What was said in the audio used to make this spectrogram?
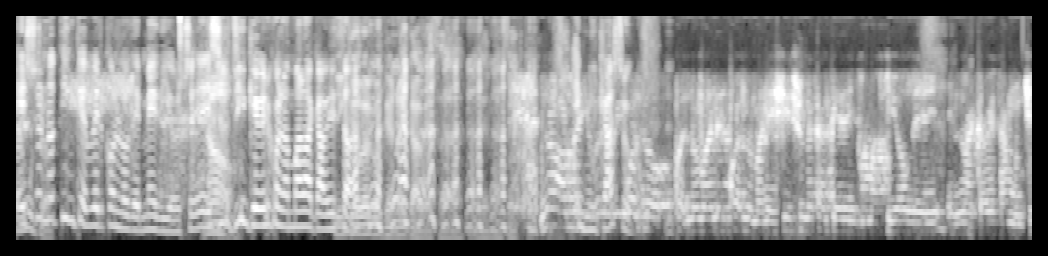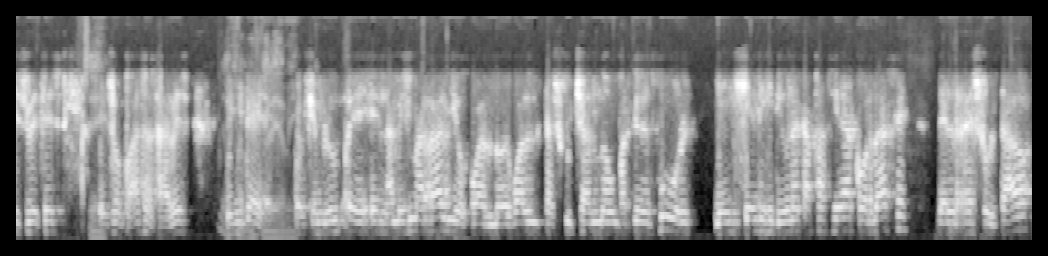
eso no tiene que ver con lo de medios, ¿eh? eso tiene que ver con la mala cabeza. Tiene que ver con que no hay cabeza. no, hombre, en mi caso. Cuando, cuando, manejes una cantidad de información en, la cabeza, muchas veces eso pasa, ¿sabes? Por ejemplo, eh, en la misma radio, cuando igual está escuchando un partido de fútbol y hay gente que tiene una capacidad de acordarse del resultado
